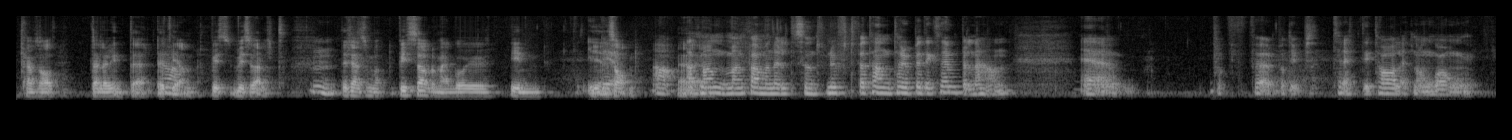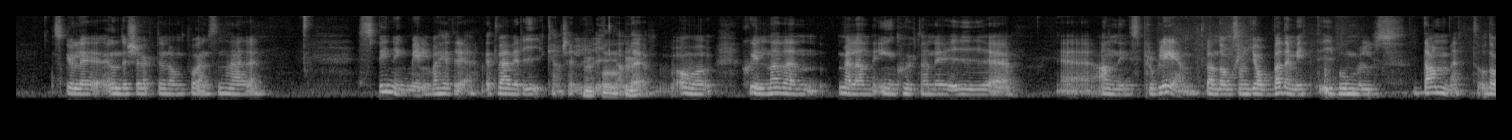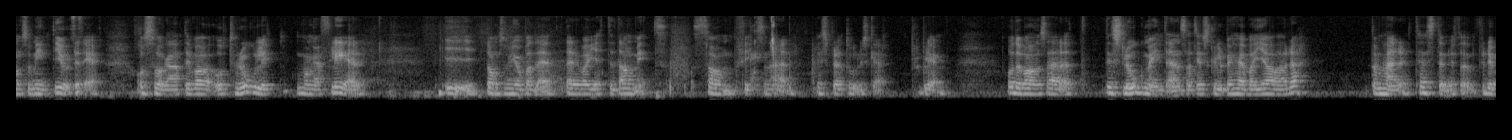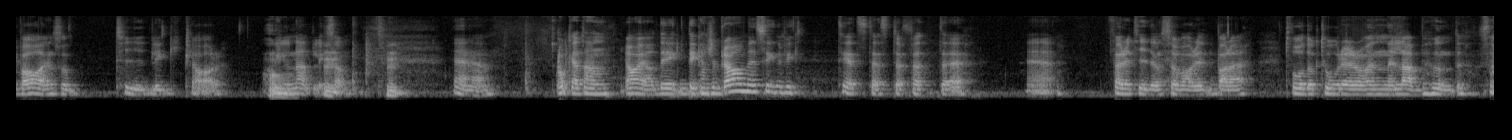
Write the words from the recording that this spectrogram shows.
kausalt eller inte lite Ja. grann vis, visuellt. Mm. Det känns som att vissa av de här går ju in i, en det. sån. Ja, Eh. att man, man får använda lite sunt förnuft. För att han tar upp ett exempel när han eh, på, för, på typ 30-talet någon gång skulle undersökte de på en sån här spinning mill, vad heter det? Ett väveri kanske eller Mm, liknande. Och skillnaden mellan insjuknande i eh, eh, andningsproblem bland de som jobbade mitt i bomullsdammet och de som inte gjorde det. Och såg att det var otroligt många fler i de som jobbade där det var jättedammigt som fick såna här respiratoriska problem. Och det var så här att det slog mig inte ens att jag skulle behöva göra de här testen utan för det var en så tydlig, klar skillnad liksom. Mm. Eh, och att han, ja ja, det, det är kanske bra med signifikatetstester för att eh, eh, förr i tiden så var det bara två doktorer och en labbhund. Så,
